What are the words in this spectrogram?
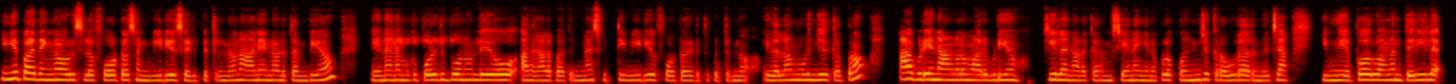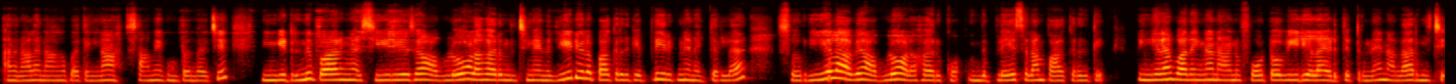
இங்கே பார்த்தீங்கன்னா ஒரு சில ஃபோட்டோஸ் அண்ட் வீடியோஸ் எடுத்துட்டு இருந்தோம். நானும் என்னோட தம்பியும் ஏன்னா நமக்கு பொழுது போகணும் இல்லையோ அதனால பார்த்தீங்கன்னா சுற்றி வீடியோ ஃபோட்டோ எடுத்துக்கிட்டு இருந்தோம். இதெல்லாம் முடிஞ்சதுக்கப்புறம் அப்படியே நாங்களும் மறுபடியும் கீழே நடக்க ஆரம்பிச்சோம். ஏன்னா எனக்குள்ள கொஞ்சம் க்ரௌடாக இருந்துச்சா இவங்க எப்போ வருவாங்கன்னு தெரியல. அதனால நாங்கள் பார்த்தீங்கன்னா சாமியை கும்பிட்டு வந்தாச்சு. இங்கிட்டு இருந்து பாருங்க சீரியஸாக அவ்வளோ அழகா இருந்துச்சுங்க. இந்த வீடியோவில் பார்க்கறதுக்கு எப்படி இருக்குன்னு எனக்கு தெரியல. ஸோ ரியலாகவே அவ்வளோ அழகா இருக்கும். இந்த பிளேஸ் எல்லாம் பார்க்கறதுக்கு இங்கெல்லாம் பார்த்தீங்கன்னா நான் ஃபோட்டோ வீடியோலாம் எடுத்துட்டு இருந்தேன். நல்லா இருந்துச்சு.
